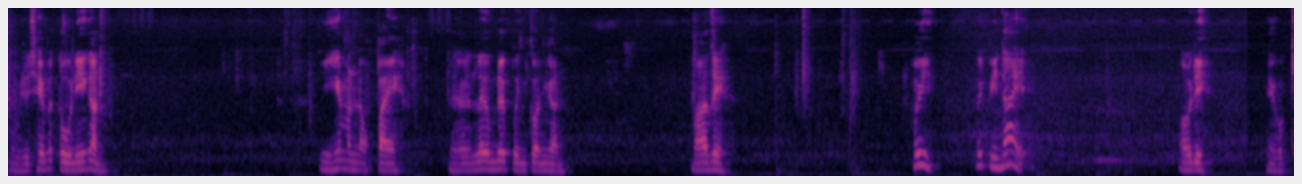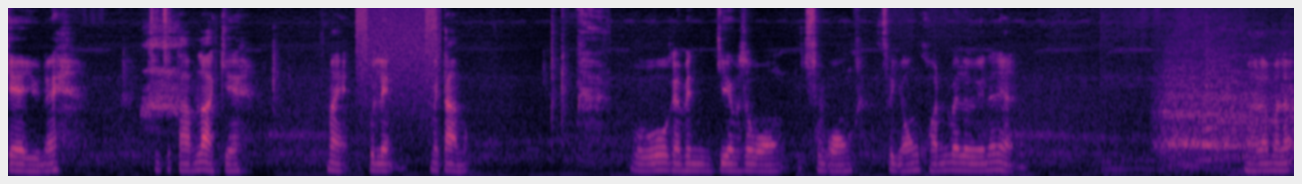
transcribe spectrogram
ผมจะใช้ประตูนี้ก่อนยิงให้มันออกไปเดี๋ยวเริ่มด้วยปืนกลก่อน มาสิ เฮ้ยเฮ้ยปีนได้ เอาดิ ไหนว่าแกอยู่ไหนฉันจะตามล่าแก ไม่คุณเล่นไม่ตามหรอกโอ้กลายเป็นเกมสวองสวองสยองขวัญไปเลยนะเนี่ย มาแล้วมาแล้ว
